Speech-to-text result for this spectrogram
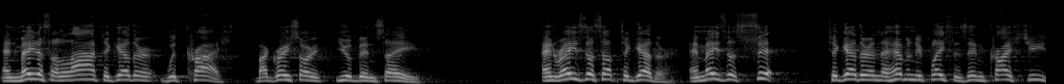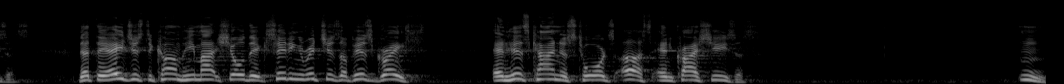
and made us alive together with Christ. By grace are you have been saved. And raised us up together and made us sit together in the heavenly places in Christ Jesus, that the ages to come he might show the exceeding riches of his grace and his kindness towards us in Christ Jesus. Mm.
